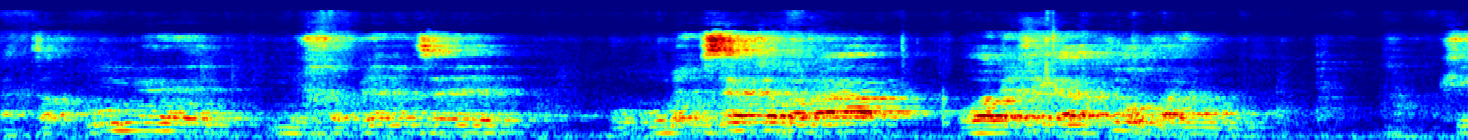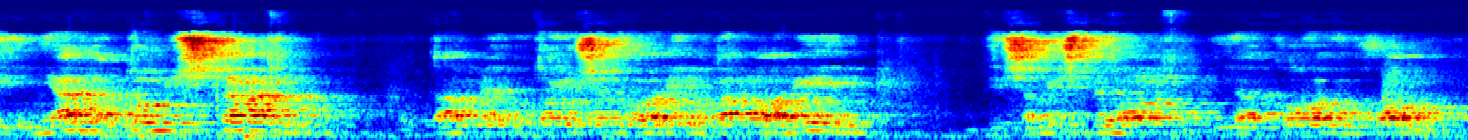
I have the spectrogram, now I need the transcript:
התרגום מחבר את זה, הוא אומר, זה הכוונה אוהליך יעקב, היינו כעניין אותו משכן, אותם, אותו יושב אוהלים, אותם אוהלים, דשמיש בהון יעקב אבוכון.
